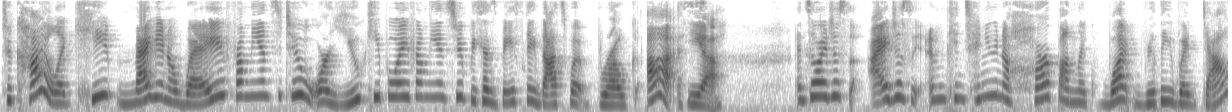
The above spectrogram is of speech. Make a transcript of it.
to Kyle, like, keep Megan away from the institute, or you keep away from the institute, because basically that's what broke us. Yeah. And so I just, I just am continuing to harp on like what really went down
